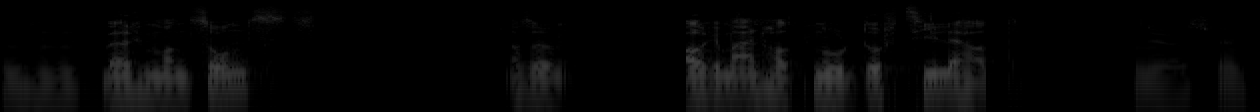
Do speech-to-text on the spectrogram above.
Mhm. Welchen man sonst, also allgemein halt nur durch Ziele hat. Ja, das stimmt.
